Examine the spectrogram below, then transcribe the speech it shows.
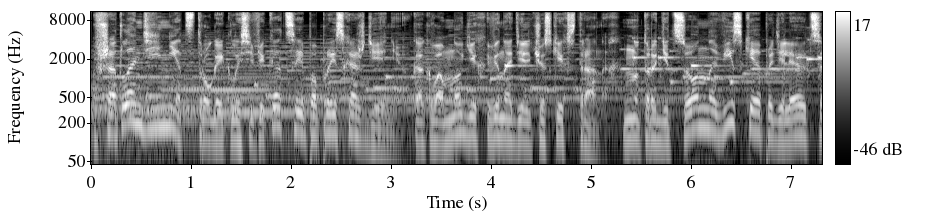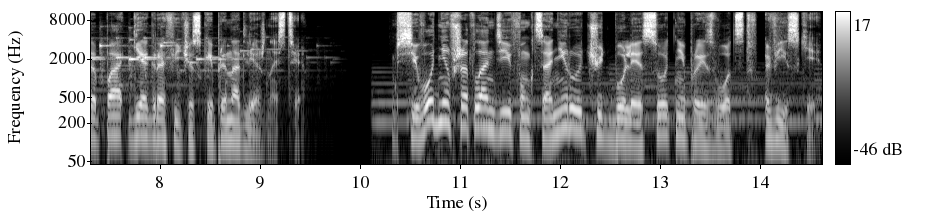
В Шотландии нет строгой классификации по происхождению, как во многих винодельческих странах, но традиционно виски определяются по географической принадлежности. Сегодня в Шотландии функционирует чуть более сотни производств виски.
